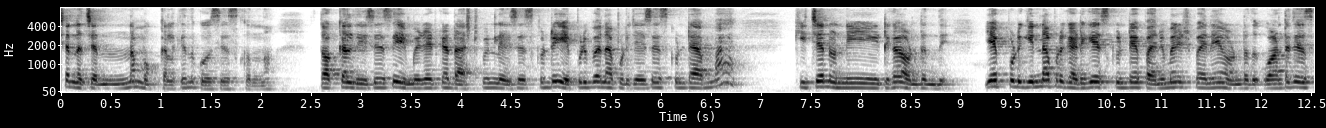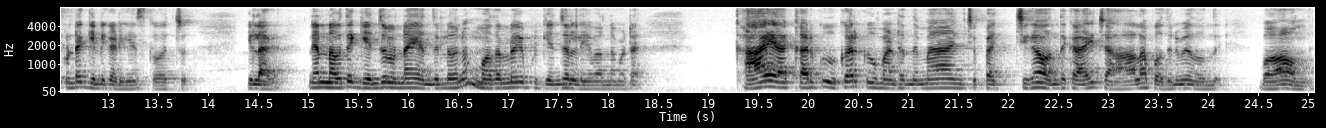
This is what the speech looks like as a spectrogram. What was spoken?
చిన్న చిన్న ముక్కల కింద కోసేసుకుందాం. తొక్కలు తీసేసి ఇమీడియట్గా డస్ట్బిన్లు వేసేసుకుంటే ఎప్పుడు పని అప్పుడు చేసేసుకుంటే అమ్మ కిచెన్ నీట్గా ఉంటుంది. ఎప్పుడు గిన్నెప్పుడు కడిగేసుకుంటే పని మనిషి పనే ఉండదు. వంట చేసుకుంటే గిన్నె కడిగేసుకోవచ్చు. ఇలాగ నిన్న అయితే గింజలు ఉన్నాయి అందులోనూ మొదల్లో ఇప్పుడు గింజలు లేవన్నమాట. కాయ కరుకు కరుకు మంటుంది మంచి పచ్చిగా ఉంది కాయ చాలా పొదుని మీద ఉంది. బాగుంది.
